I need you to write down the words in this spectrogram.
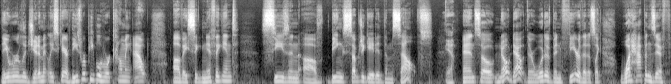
They were legitimately scared. These were people who were coming out of a significant season of being subjugated themselves. Yeah. And so, no doubt, there would have been fear that it's like, what happens if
